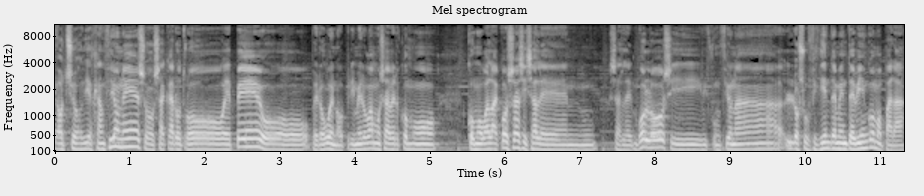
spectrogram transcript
8 o 10 canciones o sacar otro EP o pero bueno, primero vamos a ver cómo cómo va la cosa, si salen salen bolos y funciona lo suficientemente bien como para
